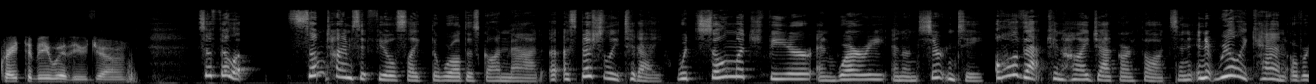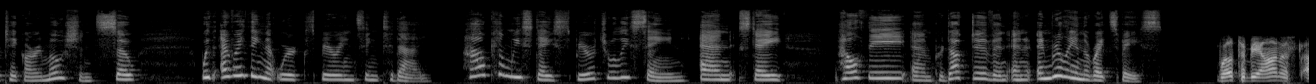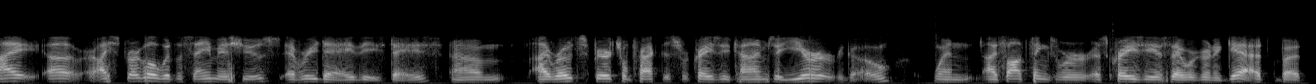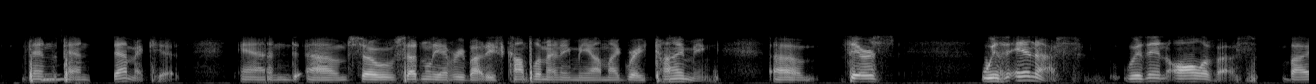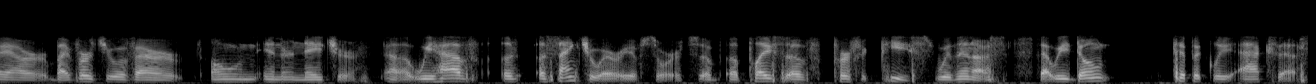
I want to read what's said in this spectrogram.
Great to be with you, Joan. So, Philip, sometimes it feels like the world has gone mad, especially today. With so much fear and worry and uncertainty, all of that can hijack our thoughts and, and it really can overtake our emotions. So, with everything that we're experiencing today, how can we stay spiritually sane and stay healthy and productive and, and, and really in the right space? Well, to be honest, I uh, I struggle with the same issues every day these days. Um, I wrote Spiritual Practice for Crazy Times a year ago when I thought things were as crazy as they were going to get, but then mm-hmm. the pandemic hit. And um, so suddenly everybody's complimenting me on my great timing. Um, there's within us within all of us by our by virtue of our own inner nature. Uh, we have a, a, sanctuary of sorts, a, a place of perfect peace within us that we don't typically access.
